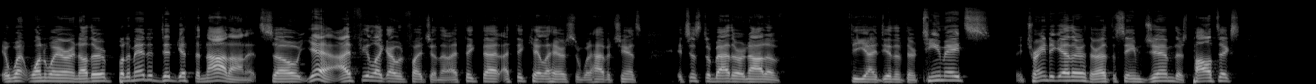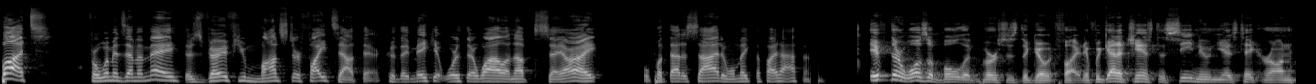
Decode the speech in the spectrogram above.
it went one way or another, but Amanda did get the nod on it. So yeah, I feel like I would fight you on that. I think that I think Kayla Harrison would have a chance. It's just a matter or not of the idea that they're teammates, they train together, they're at the same gym, there's politics. But for women's MMA, there's very few monster fights out there. Could they make it worth their while enough to say, all right, we'll put that aside and we'll make the fight happen? if there was a bullet versus the goat fight, if we got a chance to see Nunes take her on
